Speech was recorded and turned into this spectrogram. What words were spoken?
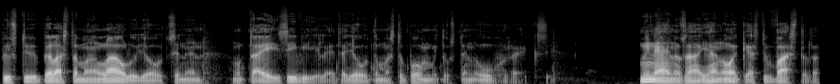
pystyy pelastamaan laulujoutsenen mutta ei siviileitä joutumasta pommitusten uhreiksi. Minä en osaa ihan oikeasti vastata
